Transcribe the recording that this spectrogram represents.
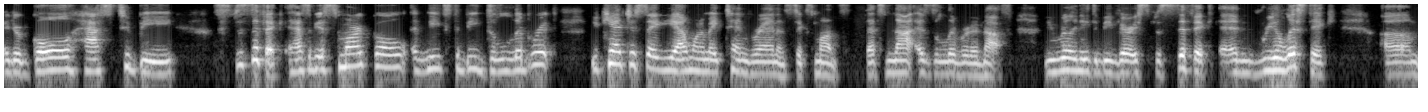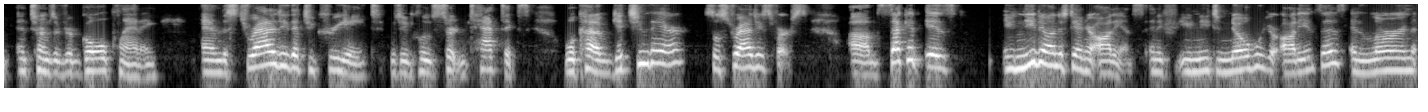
and your goal has to be specific. It has to be a smart goal. It needs to be deliberate. You can't just say, yeah, I want to make 10 grand in six months. That's not as deliberate enough. You really need to be very specific and realistic um, in terms of your goal planning. And the strategy that you create, which includes certain tactics, will kind of get you there. So, strategies first. Um, second is you need to understand your audience. And if you need to know who your audience is and learn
